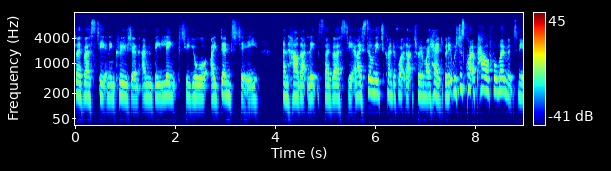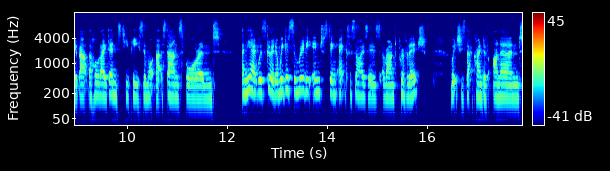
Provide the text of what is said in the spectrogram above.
diversity and inclusion and the link to your identity and how that links diversity. And I still need to kind of work that through in my head. But it was just quite a powerful moment to me about the whole identity piece and what that stands for. And and yeah, it was good. And we did some really interesting exercises around privilege, which is that kind of unearned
